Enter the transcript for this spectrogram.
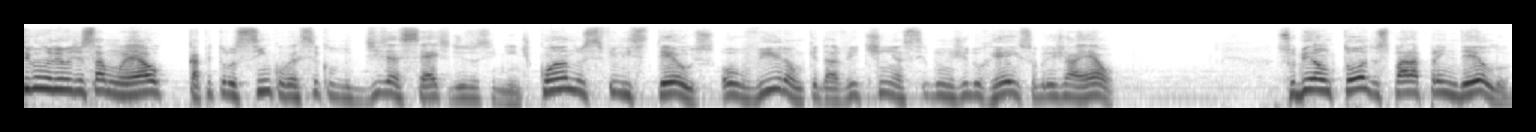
Segundo livro de Samuel, capítulo 5, versículo 17, diz o seguinte: Quando os filisteus ouviram que Davi tinha sido ungido rei sobre Israel, subiram todos para prendê-lo.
